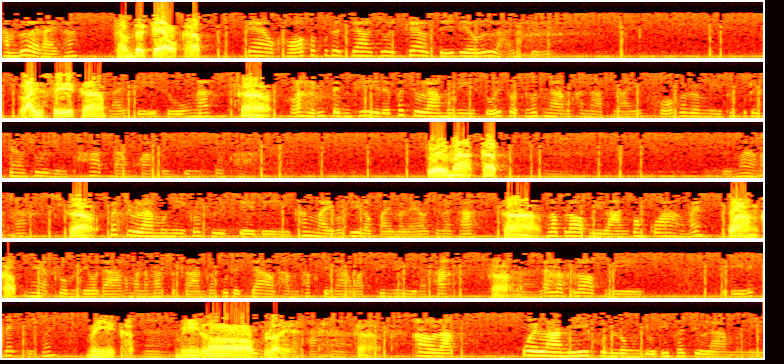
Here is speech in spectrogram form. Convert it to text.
ทำด้วยอะไรคะทำด้วยแก้วครับ แก้วขอพระพุทธเจ้าช่วยแก้วสีเดียวหรือหลายสีหลายสีครับหลายสีสูงนะครับขอเห็นเต็มที่เลยพระจุลามณีสวยสดงดงามขนาดไหน ขอบารมีพระพุทธเจ้าช่วยเห็นภาพตามความเป็นจริงเจ้าค่ะ สวยมากครับอื มสวยมากนะคะครับพระจุลามณีก็คือเจดีย์ข้างในเมื่อกี้เราไปมาแล้วใช่ไหมคะครับรอบๆมีลานกว้างๆไหมกว้างครับ เนี่ยพรหมเทวดาก็มานมัสการพระพุทธเจ้าทำทักษิณาวัดที่นี่นะคะครับอ่าแล้วรอบๆมีเจดีย์เล็กๆอีกไหมมีครับอ่ามีรอบเลยนะคะอ่าครับ เอาละเวลานี้คุณลุงอยู่ที่พระจุลามณี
